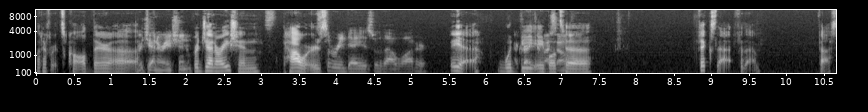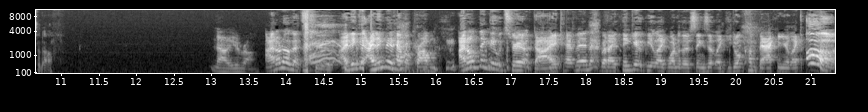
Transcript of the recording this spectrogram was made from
whatever it's called, their uh, Regeneration. regeneration powers, Three days without water. yeah, would I be able myself. to fix that for them fast enough. No, you're wrong. I don't know if that's true. I think I think they'd have a problem. I don't think they would straight up die, Kevin. But I think it would be like one of those things that like you don't come back and you're like, oh,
